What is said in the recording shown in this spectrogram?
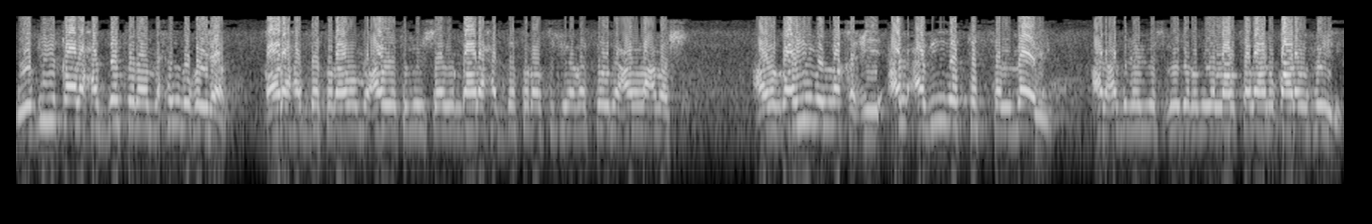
وبه قال حدثنا محمد غيلان. قال حدثنا ومعاوية بن شاب قال حدثنا صفيان الثوري على العمش عن إبراهيم النقعي عن عبيدة السلماني عن عبد الله بن مسعود رضي الله تعالى عنه قال وحيلي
